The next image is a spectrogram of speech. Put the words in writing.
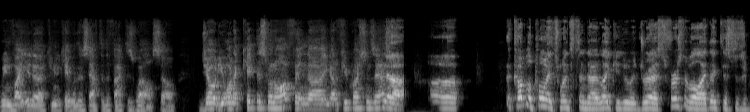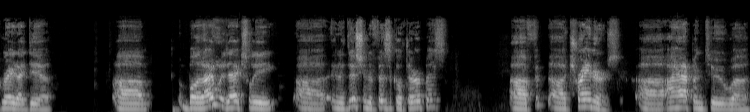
we invite you to communicate with us after the fact as well. So, Joe, do you want to kick this one off? And uh, you got a few questions asked? Yeah. Uh, a couple of points, Winston, I'd like you to address. First of all, I think this is a great idea. Um, but I would actually, uh, in addition to physical therapists, uh, uh, trainers, uh, I happen to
